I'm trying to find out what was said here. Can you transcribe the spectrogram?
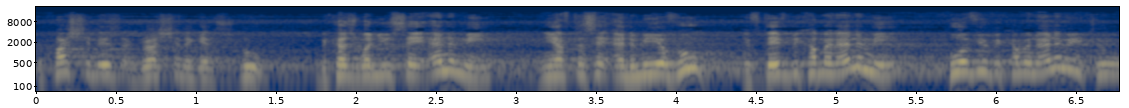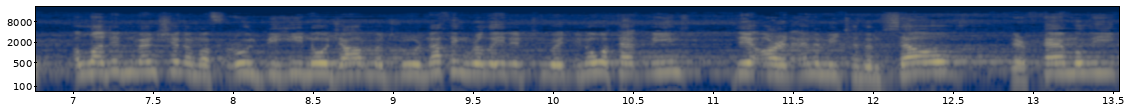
The question is, aggression against who? Because when you say enemy, you have to say enemy of who? If they've become an enemy, who have you become an enemy to? Allah didn't mention a maf'ul bihi, no jar majroor, nothing related to it. You know what that means? They are an enemy to themselves, their family,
